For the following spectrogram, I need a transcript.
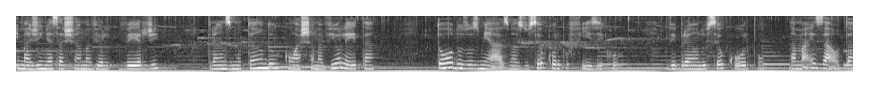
Imagine essa chama verde transmutando com a chama violeta todos os miasmas do seu corpo físico, vibrando o seu corpo na mais alta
